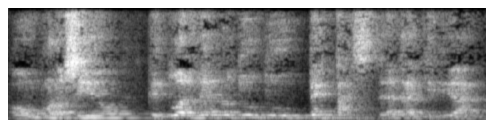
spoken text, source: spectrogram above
o un conocido que tú al verlo tú, tú ves paz, te da tranquilidad,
